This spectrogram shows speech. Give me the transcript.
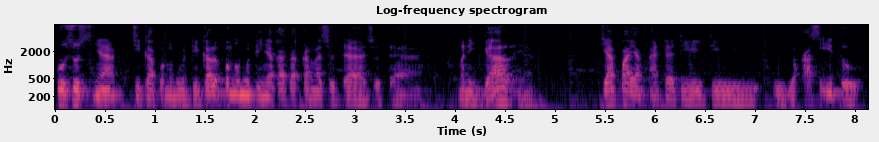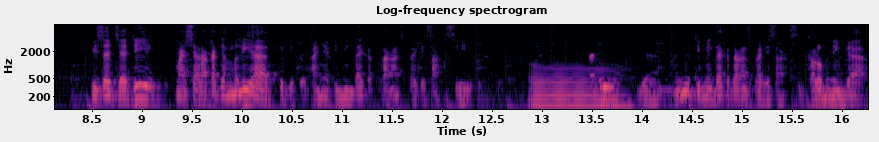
khususnya jika pengemudi, kalau pengemudinya katakanlah sudah sudah meninggal, ya, siapa yang ada di, di, di lokasi itu bisa jadi masyarakat yang melihat begitu hanya diminta keterangan sebagai saksi. Oh. Tadi ya hanya diminta keterangan sebagai saksi kalau meninggal.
